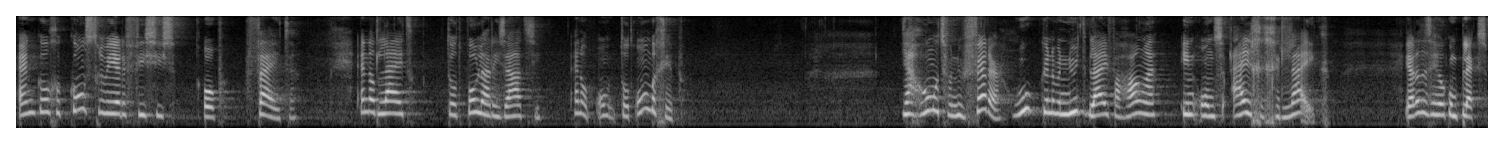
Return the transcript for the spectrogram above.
enkel geconstrueerde visies op feiten. En dat leidt tot polarisatie en op, tot onbegrip. Ja, hoe moeten we nu verder? Hoe kunnen we nu blijven hangen in ons eigen gelijk? Ja, dat is heel complex.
